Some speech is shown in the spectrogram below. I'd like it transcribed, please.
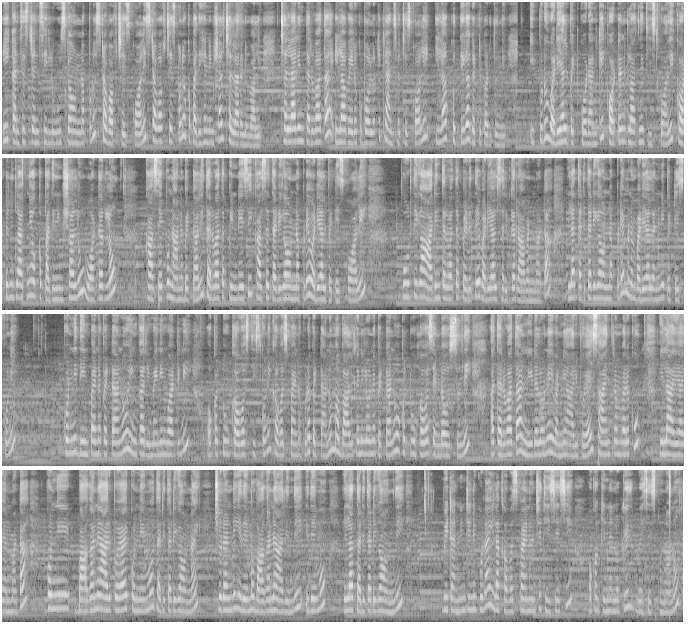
ఈ కన్సిస్టెన్సీ లూజ్గా ఉన్నప్పుడు స్టవ్ ఆఫ్ చేసుకోవాలి. స్టవ్ ఆఫ్ చేసుకొని ఒక పదిహేను నిమిషాలు చల్లారనివ్వాలి. చల్లారిన తర్వాత ఇలా వేరొక బౌల్లోకి ట్రాన్స్ఫర్ చేసుకోవాలి. ఇలా కొద్దిగా గట్టిపడుతుంది ఇప్పుడు వడియాలు పెట్టుకోవడానికి కాటన్ క్లాత్ని తీసుకోవాలి. కాటన్ క్లాత్ని ఒక పది నిమిషాలు వాటర్లో కాసేపు నానబెట్టాలి. తర్వాత పిండేసి కాస్త తడిగా ఉన్నప్పుడే వడియాలు పెట్టేసుకోవాలి. పూర్తిగా ఆరిన తర్వాత పెడితే వడియాలు సరిగ్గా రావన్నమాట. ఇలా తడి తడిగా ఉన్నప్పుడే మనం వడియాలన్నీ పెట్టేసుకొని కొన్ని దీనిపైన పెట్టాను ఇంకా రిమైనింగ్ వాటిని ఒక టూ కవర్స్ తీసుకొని కవర్స్ పైన కూడా పెట్టాను. మా బాల్కనీలోనే పెట్టాను ఒక టూ హవర్స్ ఎండ వస్తుంది. ఆ తర్వాత నీడలోనే ఇవన్నీ ఆరిపోయాయి. సాయంత్రం వరకు ఇలా అయ్యాయి అనమాట కొన్ని బాగానే ఆరిపోయాయి కొన్ని ఏమో తడి తడిగా ఉన్నాయి. చూడండి ఇదేమో బాగానే ఆరింది ఇదేమో ఇలా తడి తడిగా ఉంది. వీటన్నింటిని కూడా ఇలా కవర్స్ పైనుంచి తీసేసి ఒక గిన్నెలోకి వేసేసుకున్నాను.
